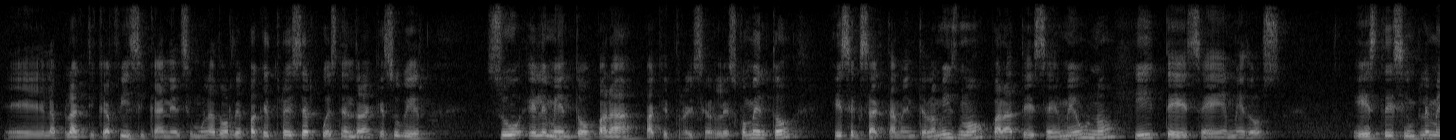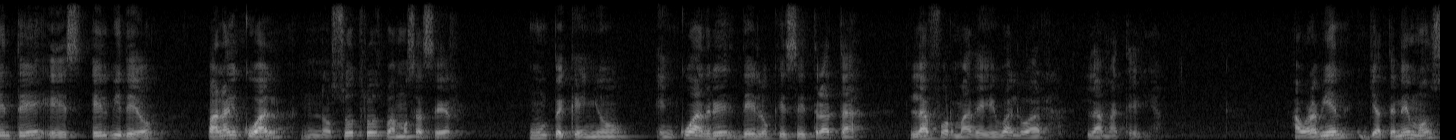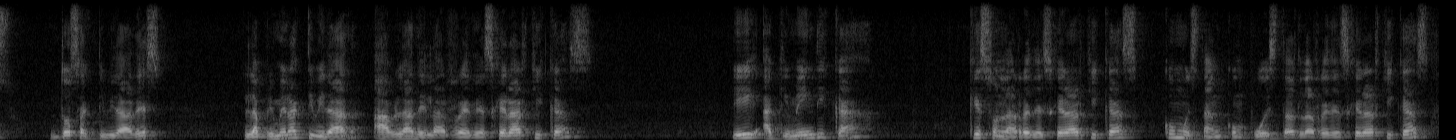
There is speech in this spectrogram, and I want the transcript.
eh, la práctica física en el simulador de Packet Tracer pues tendrán que subir su elemento para Packet Tracer. Les comento, es exactamente lo mismo para TSM1 y TSM2. Este simplemente es el video para el cual nosotros vamos a hacer un pequeño encuadre de lo que se trata la forma de evaluar la materia. Ahora bien, ya tenemos dos actividades. La primera actividad habla de las redes jerárquicas y aquí me indica qué son las redes jerárquicas, cómo están compuestas las redes jerárquicas,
